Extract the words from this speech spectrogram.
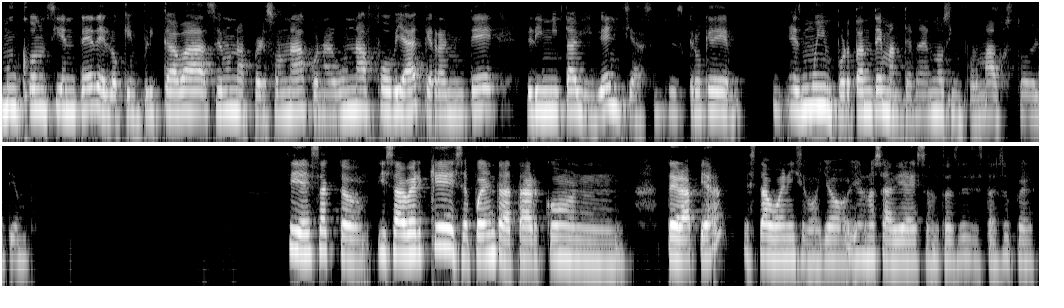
muy consciente de lo que implicaba ser una persona con alguna fobia que realmente limita vivencias. Entonces creo que es muy importante mantenernos informados todo el tiempo. Sí, exacto. Y saber que se pueden tratar con terapia está buenísimo. Yo, yo no sabía eso, entonces está súper,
